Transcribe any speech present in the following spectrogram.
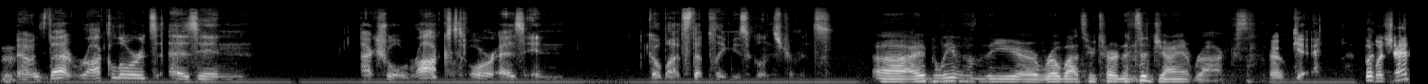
Now, is that Rock Lords as in actual rocks, or as in GoBots that play musical instruments? Uh, I believe the uh, robots who turn into giant rocks. Okay. But What that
